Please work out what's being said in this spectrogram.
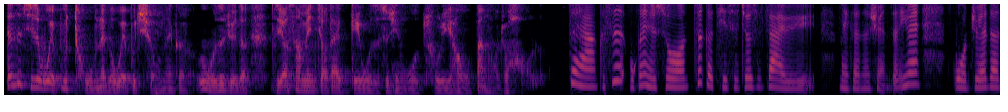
但是其实我也不图那个，我也不求那个，因为我是觉得只要上面交代给我的事情，我处理好，我办好就好了。对啊，可是我跟你说，这个其实就是在于每个人的选择，因为我觉得。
